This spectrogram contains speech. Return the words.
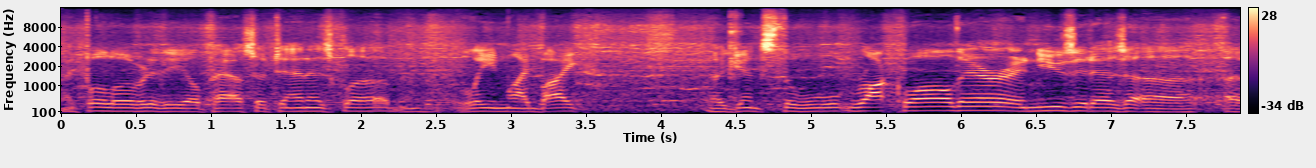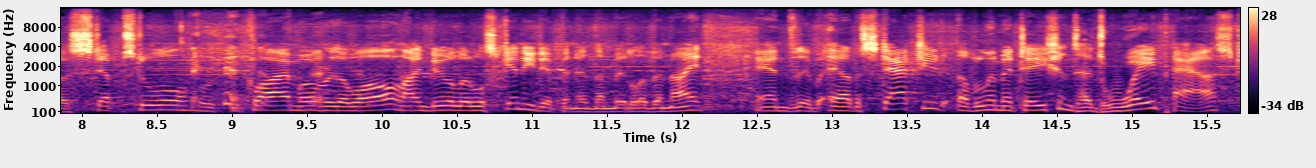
I'd pull over to the El Paso Tennis Club and lean my bike against the rock wall there and use it as a, a step stool to climb over the wall. And I'd do a little skinny dipping in the middle of the night. And the uh, statute of limitations has way passed.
